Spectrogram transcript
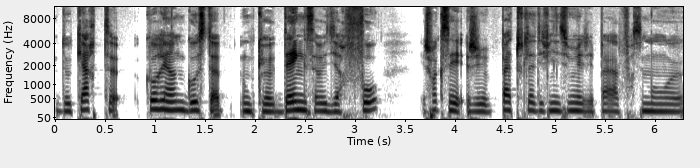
de cartes coréen Ghost Up. Donc deng, ça veut dire faux. Et je crois que c'est, j'ai pas toute la définition, mais j'ai pas forcément euh,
